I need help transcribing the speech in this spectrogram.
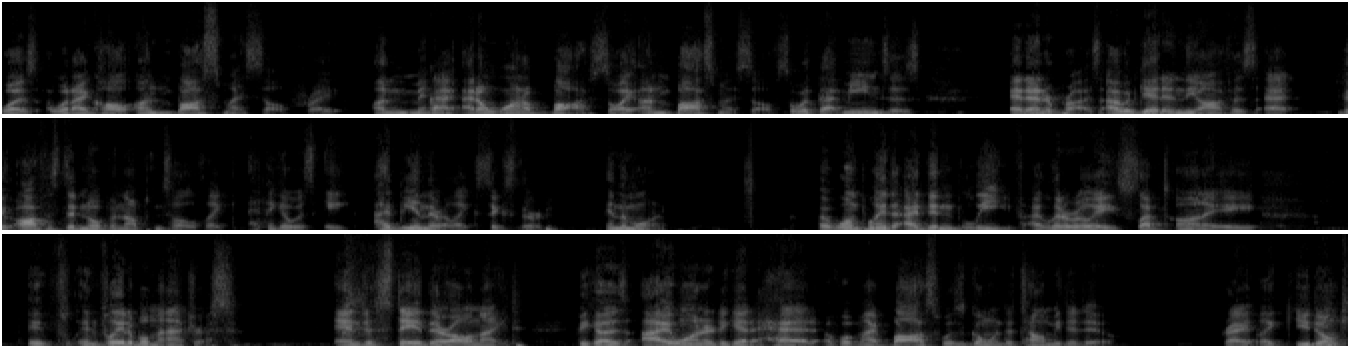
was what I call unboss myself, right? Un- Okay. I, I don't want a boss, so I unboss myself. So what that means is, at Enterprise, I would get in the office at the office didn't open up until like I think it was eight. I'd be in there at like six thirty in the morning. At one point, I didn't leave. I literally slept on a inf- inflatable mattress and just stayed there all night because I wanted to get ahead of what my boss was going to tell me to do. Right? Like you don't.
